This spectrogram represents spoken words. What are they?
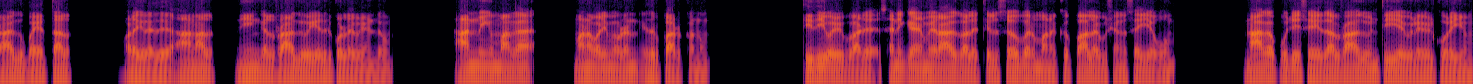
ராகு பயத்தால் வளர்கிறது. ஆனால் நீங்கள் ராகுவை எதிர்கொள்ள வேண்டும். ஆன்மீகமாக மன வலிமையுடன் எதிர்பார்க்கணும். திதி வழிபாடு சனிக்கிழமை ராகு காலத்தில் சிவபெருமானுக்கு பால் அபிஷேகம் செய்யவும். நாக பூஜை செய்தால் ராகுவின் தீய விளைவில் குறையும்.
